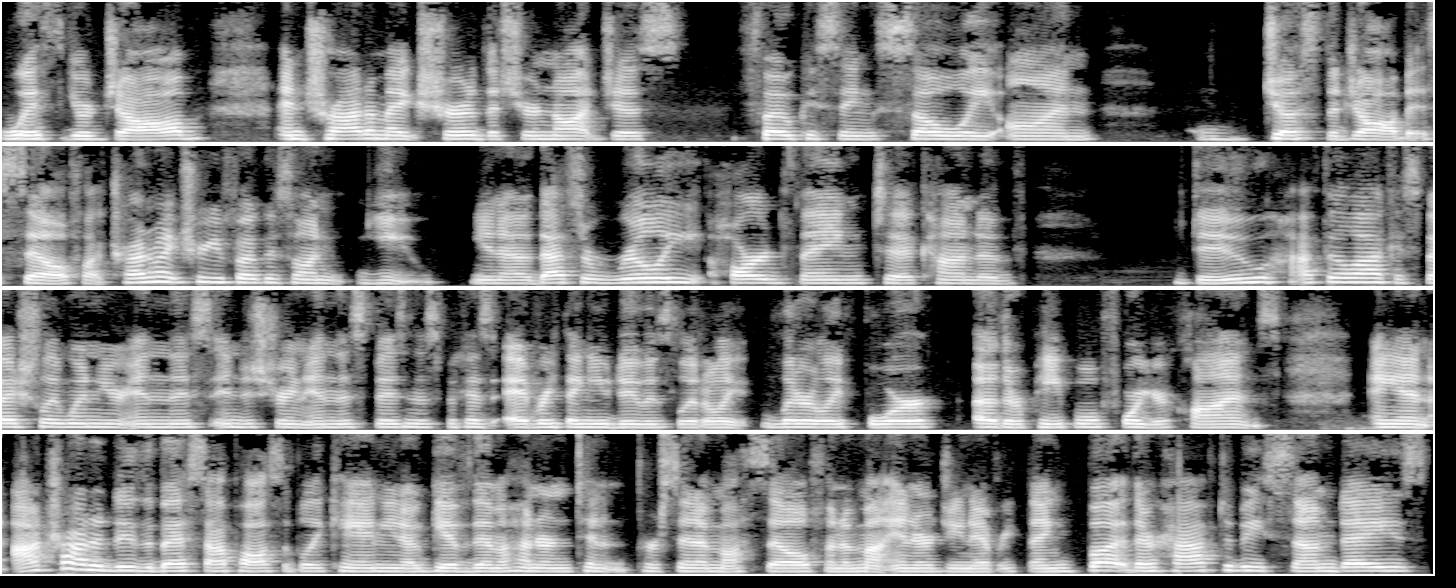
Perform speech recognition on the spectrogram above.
with your job and try to make sure that you're not just focusing solely on just the job itself. Like try to make sure you focus on you. You know, that's a really hard thing to kind of do, I feel like, especially when you're in this industry and in this business because everything you do is literally literally for other people, for your clients. And I try to do the best I possibly can, you know, give them 110% of myself and of my energy and everything. But there have to be some days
